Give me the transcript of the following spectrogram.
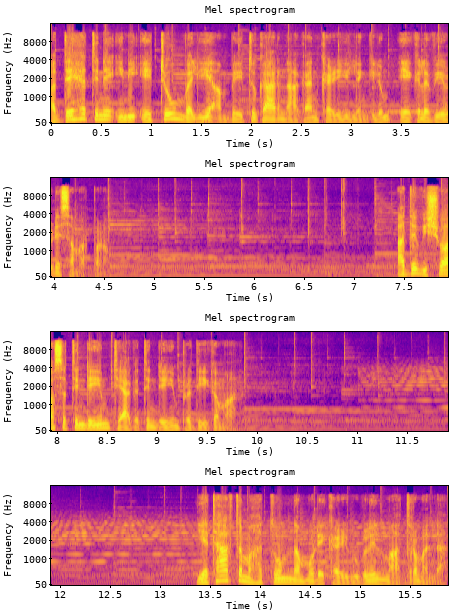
അദ്ദേഹത്തിന് ഇനി ഏറ്റവും വലിയ അമ്പെയ്ത്തുകാരനാകാൻ കഴിയില്ലെങ്കിലും ഏകലവ്യയുടെ സമർപ്പണം. അത് വിശ്വാസത്തിന്റെയും ത്യാഗത്തിന്റെയും പ്രതീകമാണ്. യഥാർത്ഥ മഹത്വം നമ്മുടെ കഴിവുകളിൽ മാത്രമല്ല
